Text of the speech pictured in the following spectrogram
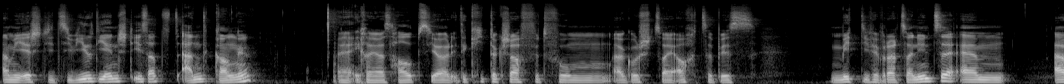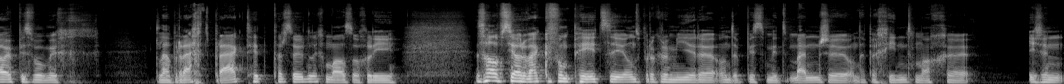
an mein erster Zivildiensteinsatz zu Ende gegangen. Äh, ich habe ja ein halbes Jahr in der Kita geschafft, vom August 2018 bis Mitte Februar 2019. Ähm, auch etwas, was mich glaube recht prägt hat persönlich. Mal so ein, bisschen ein halbes Jahr weg vom PC und Programmieren und etwas mit Menschen und eben Kind machen, ist eine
